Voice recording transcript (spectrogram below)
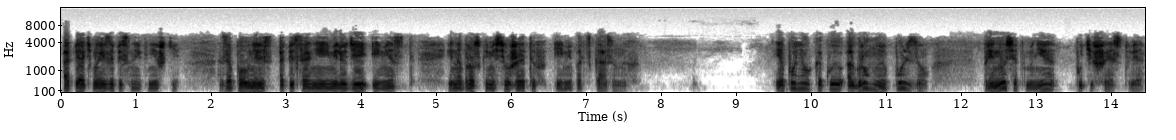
Опять мои записные книжки заполнились описаниями людей и мест и набросками сюжетов, ими подсказанных. Я понял, какую огромную пользу приносят мне путешествия.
